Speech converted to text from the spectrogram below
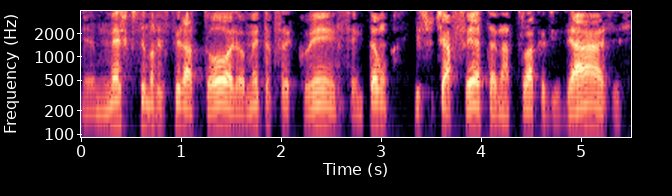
é, mexe com o sistema respiratório, aumenta a frequência, então isso te afeta na troca de gases,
